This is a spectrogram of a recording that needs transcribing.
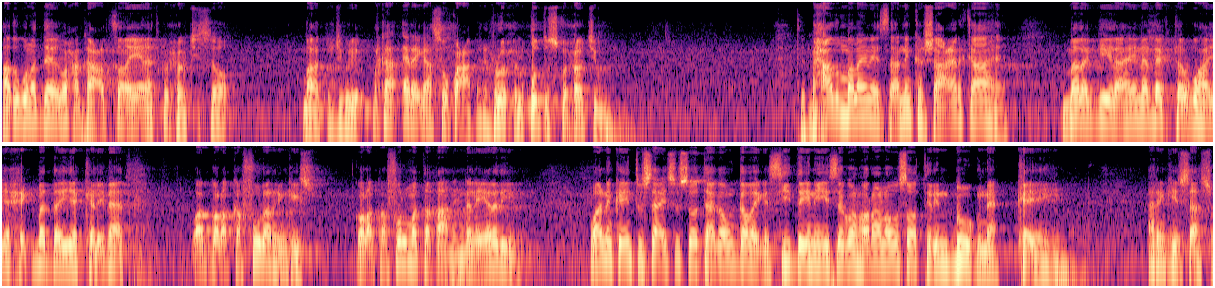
Aduguna dee waxaan kaa codsanaya inaad ku xoojiso malakul jibriil. Markaa maxaad u malaynaysaa ninka shaacirka ahe malagii ilaahayna dhegta ugu haya xikmadda iyo kalimaadka waa golokafuul arrinkiisu. Golokafuul ma taqaanin dhallinyaradiina waa ninka intuu saa isu soo taaga un gabayga sii daynaya isagoon horena u soo tirin buugna ka eegin. Arrinkiisu saas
